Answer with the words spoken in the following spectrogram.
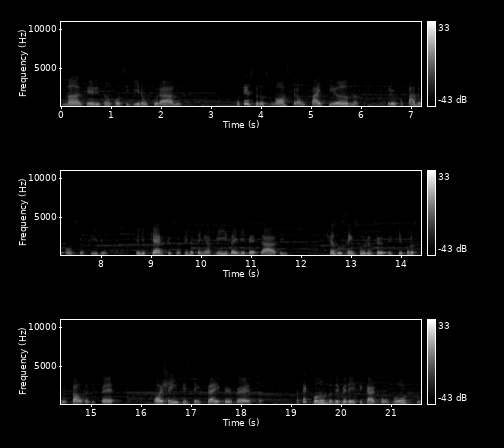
mas eles não conseguiram curá-lo. O texto nos mostra um pai que ama, preocupado com seu filho. Ele quer que o seu filho tenha vida e liberdade. Jesus censura os seus discípulos por falta de fé. Ó oh, gente sem fé e perversa, até quando deverei ficar convosco?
